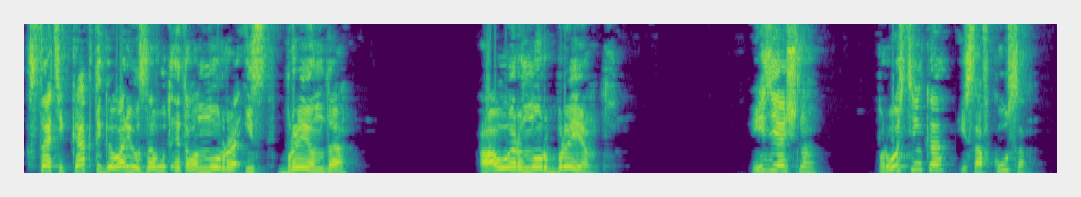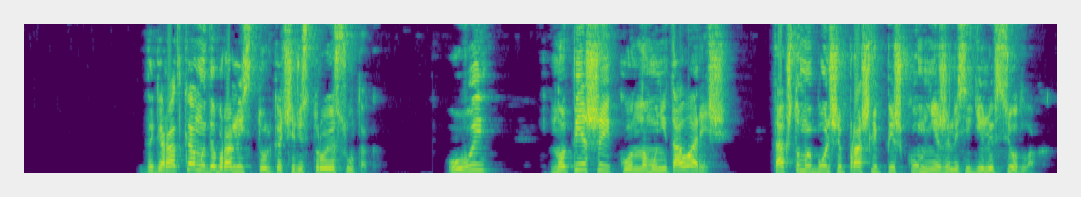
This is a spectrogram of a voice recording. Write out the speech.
Кстати, как ты говорил, зовут этого Норра из Брейонда?» «Ауэр Нор Брейонд», Изящно, простенько и со вкусом. До городка мы добрались только через трое суток. Увы, но пеший конному не товарищ, так что мы больше прошли пешком, нежели сидели в седлах.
